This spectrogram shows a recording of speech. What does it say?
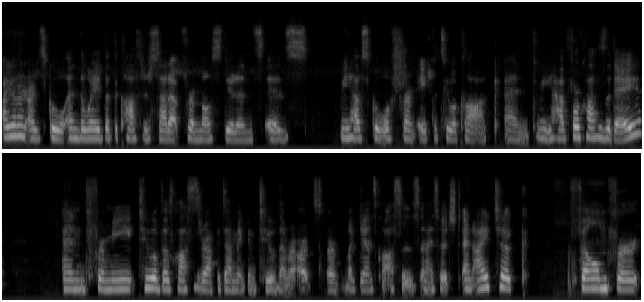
I go to an art school, and the way that the classes are set up for most students is we have school from eight to two o'clock, and we have four classes a day. And for me, two of those classes are academic, and two of them are arts or like dance classes. And I switched, and I took film for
